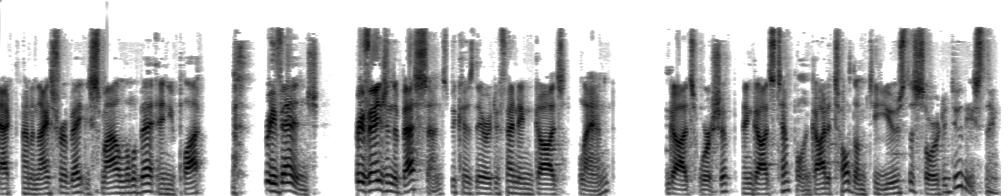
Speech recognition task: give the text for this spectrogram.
act kind of nice for a bit, you smile a little bit, and you plot revenge. Revenge in the best sense because they were defending God's land, God's worship, and God's temple. And God had told them to use the sword to do these things.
